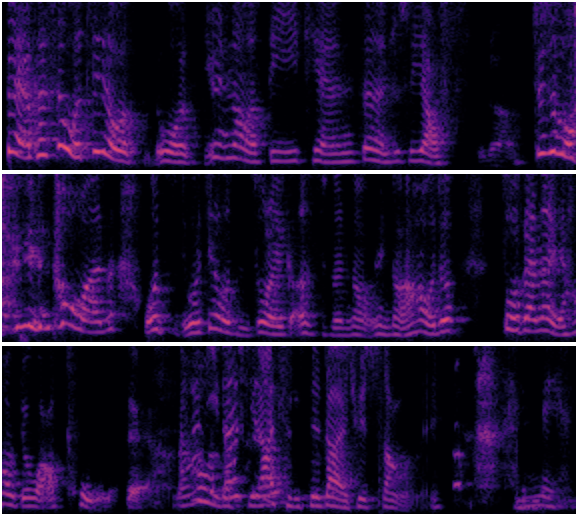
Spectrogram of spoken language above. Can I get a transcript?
对啊，可是我记得我我运动的第一天真的就是要死了，就是我运动完，我只我记得我只做了一个二十分钟的运动，然后我就坐在那里，然后我觉得我要吐了。对啊，然后你的皮拉提斯到底去上了没？还没。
